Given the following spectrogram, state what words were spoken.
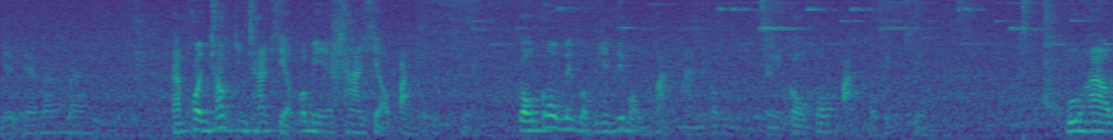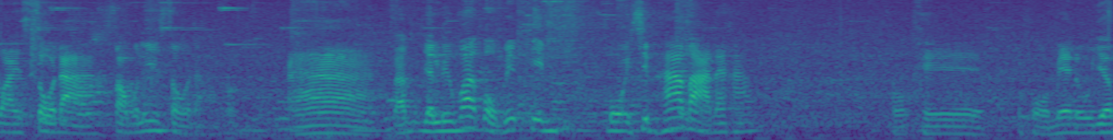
เยอะแยะมากมากน้ำคนชอบกินชาเขียวก็มีชาเขียวปั่นบวกวิปครีมโกโก้เป็นบวกวิปครีมที่ผมฝากมานี่ก็มีโกโก้ปั่นบวกวิปครีม บูฮาวายโซดาสตรอเบอรี่โซดาอ่าแล้วอย่าลืมว่าโบกวิปครีมโบกสิบห้าบาทนะครับ โอเคโอ้โหเมนูเยอะ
